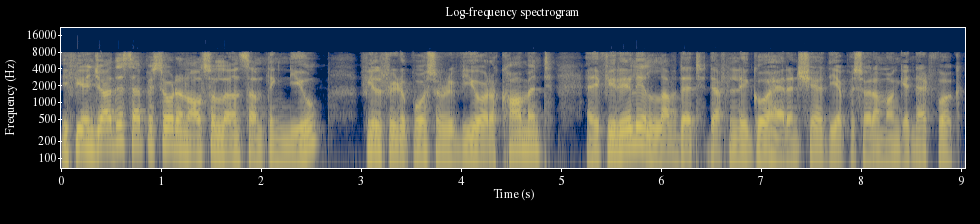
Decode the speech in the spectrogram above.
If you enjoyed this episode and also learned something new, feel free to post a review or a comment. And if you really loved it, definitely go ahead and share the episode among your network.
